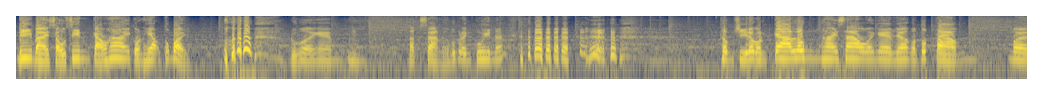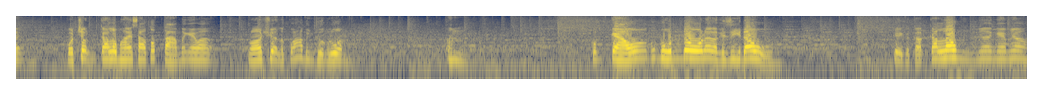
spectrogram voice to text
Đi bài 6 xin, cáo 2 còn hẹo top 7 đúng rồi anh em. Đặc sản ở mức rank queen đấy Thậm chí là còn ca lông 2 sao anh em nhá, Còn top 8 Mà có trận ca lông 2 sao top 8 anh em ạ. Nó nói chuyện là quá bình thường luôn. Con cáo có 4 đô đây là cái gì đâu. Kể cả cả ca lông nha anh em nhá.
